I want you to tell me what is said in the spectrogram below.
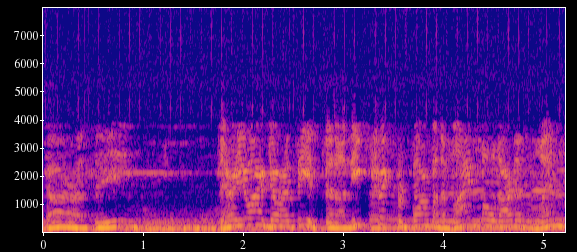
Dorothy. There you are, Dorothy. It's been a neat trick performed by the blindfold artist Lenn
